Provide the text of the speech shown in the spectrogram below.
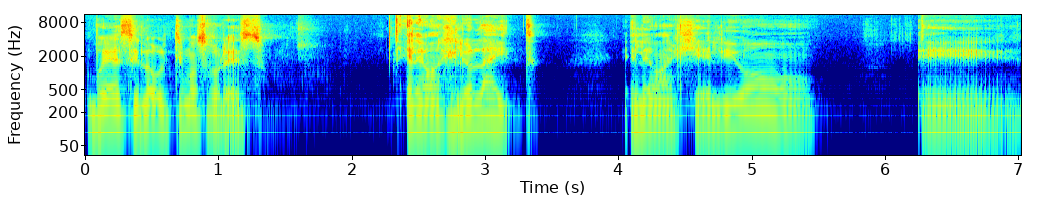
Voy a decir lo último sobre esto el Evangelio light, el Evangelio eh,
